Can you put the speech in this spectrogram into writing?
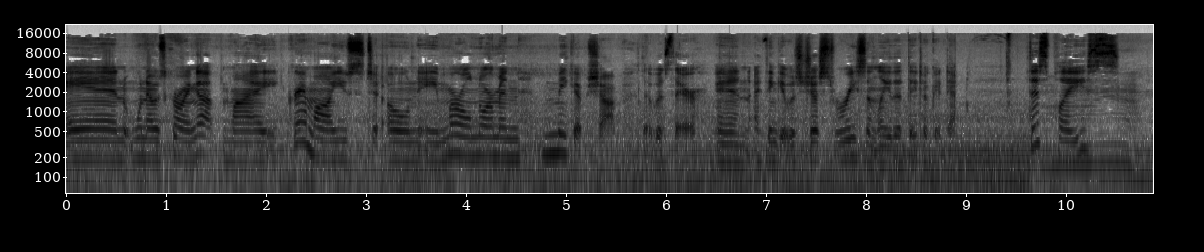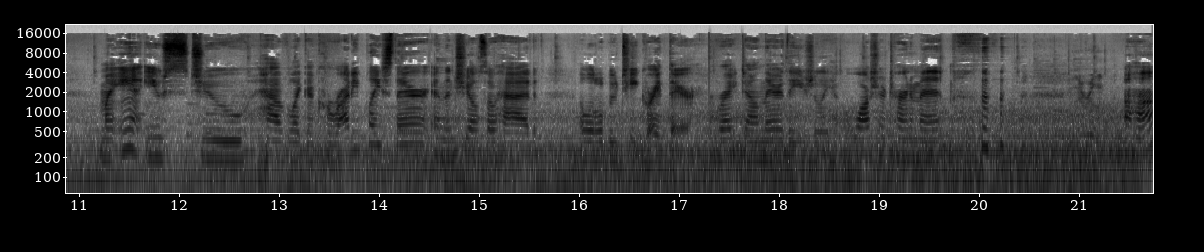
And when I was growing up, my grandma used to own a Merle Norman makeup shop that was there. And I think it was just recently that they took it down. This place, my aunt used to have like a karate place there. And then she also had a little boutique right there. Right down there, they usually have a washer tournament. Really? Uh-huh.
